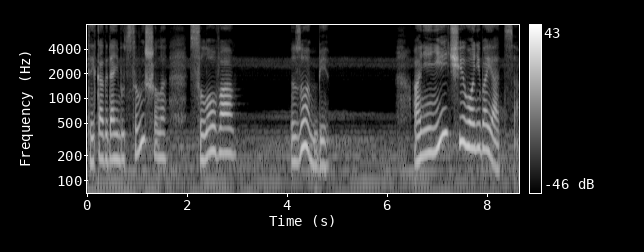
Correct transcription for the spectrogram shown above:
Ты когда-нибудь слышала слово «зомби»? Они ничего не боятся,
